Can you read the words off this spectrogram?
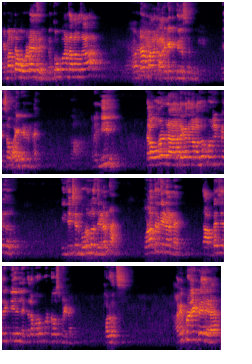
आणि मला त्या ओरडायचंय मग तो पण झाला माझा हो ना मला टार्गेट केलं सर असं वाईट आहे नाही हा. आणि मी त्याला ओरडणार ते त्याला माझं प्रोजेक्ट झालं इंजेक्शन भरूनच देणार ना. कोणा तरी देणार नाही. तर अभ्यास जरी केलेला नाही त्याला बरोबर डोस मिळणार. हळूच आम्ही प्रोजेक्ट देणार.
